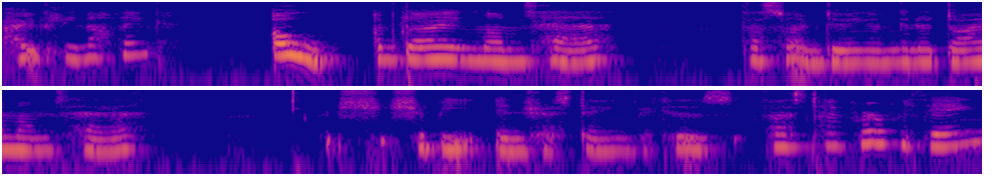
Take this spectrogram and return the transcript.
Hopefully nothing. Oh, I'm dyeing Mum's hair. That's what I'm doing. I'm gonna dye Mum's hair which should be interesting because first time for everything.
